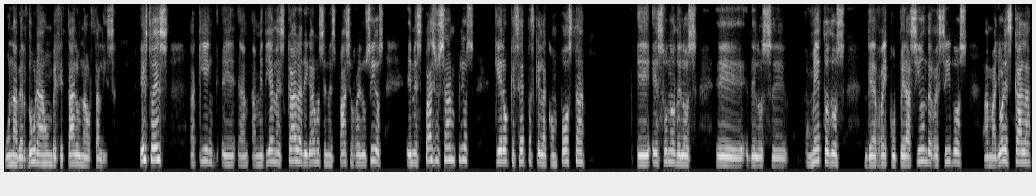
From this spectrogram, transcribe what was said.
una verdura, un vegetal, una hortaliza. Esto es aquí eh, a, mediana escala, digamos, en espacios reducidos. En espacios amplios, quiero que sepas que la composta eh, es uno de los, eh, de los métodos de recuperación de residuos a mayor escala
